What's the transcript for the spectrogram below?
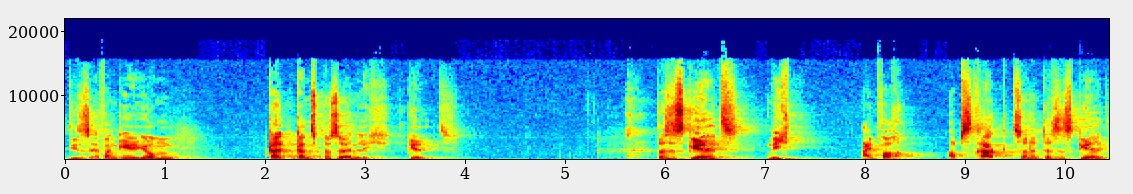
dieses Evangelium ganz persönlich gilt. Dass es gilt, nicht einfach abstrakt, sondern dass es gilt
